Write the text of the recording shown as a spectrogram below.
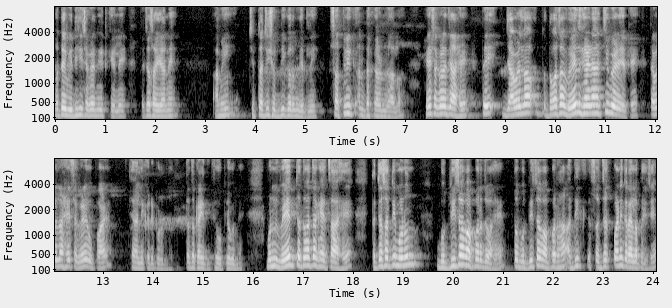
मग ते विधी सगळे नीट केले. त्याच्या सहाय्याने आम्ही चित्ताची शुद्धी करून घेतली. सात्विक अंतःकरण झालं. हे सगळं जे आहे ते ज्यावेळेला तत्वाचा वेध घेण्याची वेळ येते त्यावेळेला हे सगळे उपाय हे अलीकडे पडून जातात. त्याचा काही तिथे उपयोग नाही. म्हणून वेद तत्वाचा घ्यायचा आहे त्याच्यासाठी म्हणून बुद्धीचा वापर जो आहे तो बुद्धीचा वापर हा अधिक सजगपणे करायला पाहिजे.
